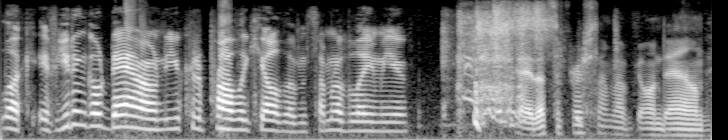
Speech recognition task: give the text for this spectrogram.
Look, if you didn't go down, you could have probably killed them, so I'm gonna blame you. Okay, that's the first time I've gone down.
